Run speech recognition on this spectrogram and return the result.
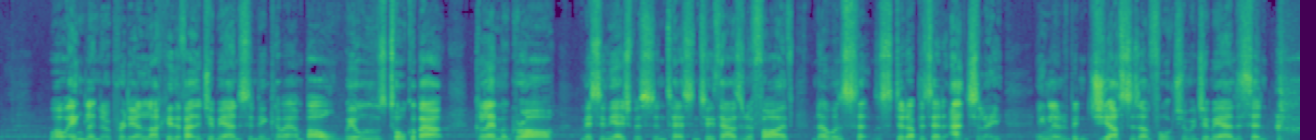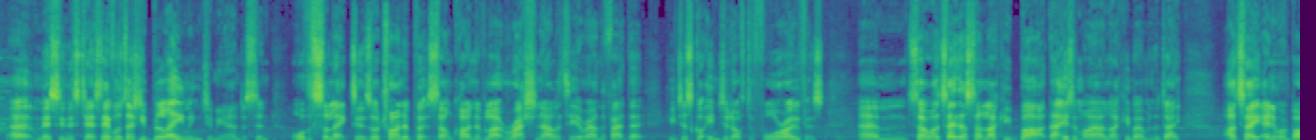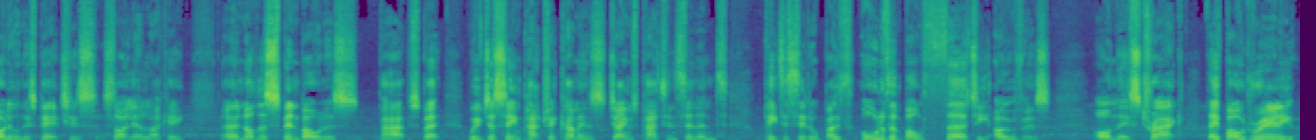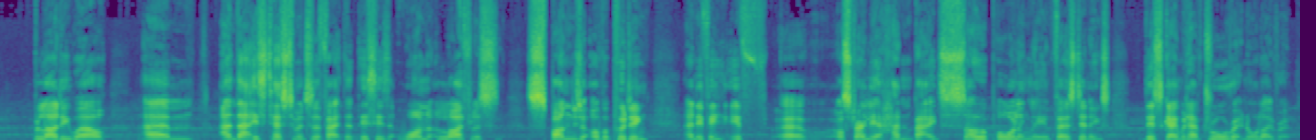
well, England are pretty unlucky. The fact that Jimmy Anderson didn't come out and bowl. We always talk about Glenn McGrath missing the Edgbaston Test in 2005. No one stood up and said, actually, England have been just as unfortunate with Jimmy Anderson uh, missing this test. Everyone's actually blaming Jimmy Anderson or the selectors or trying to put some kind of like rationality around the fact that he just got injured after four overs. Um, so I'd say that's unlucky, but that isn't my unlucky moment of the day. I'd say anyone bowling on this pitch is slightly unlucky. Uh, not the spin bowlers, perhaps, but we've just seen Patrick Cummins, James Pattinson, and Peter Siddle. Both, all of them bowled 30 overs on this track. They've bowled really bloody well, um, and that is testament to the fact that this is one lifeless sponge of a pudding. And if if uh, Australia hadn't batted so appallingly in first innings, this game would have draw written all over it.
